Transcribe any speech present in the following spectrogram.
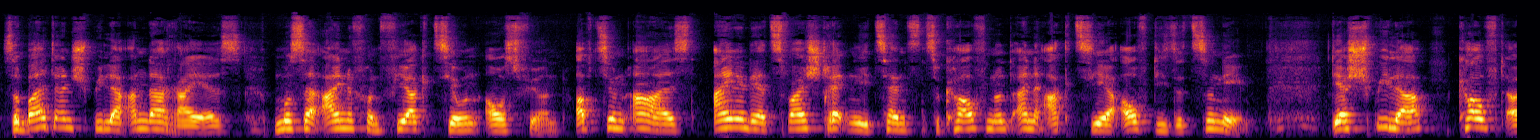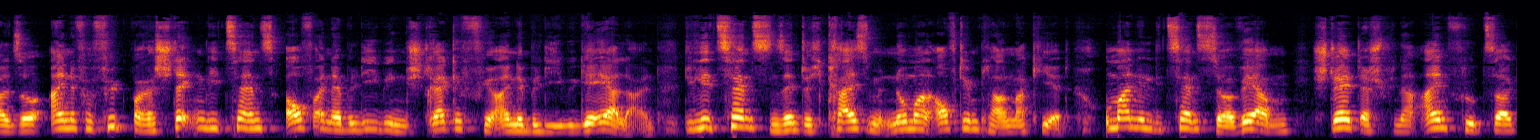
Sobald ein Spieler an der Reihe ist, muss er eine von vier Aktionen ausführen. Option A ist, eine der zwei Streckenlizenzen zu kaufen und eine Aktie auf diese zu nehmen. Der Spieler kauft also eine verfügbare Streckenlizenz auf einer beliebigen Strecke für eine beliebige Airline. Die Lizenzen sind durch Kreise mit Nummern auf dem Plan markiert. Um eine Lizenz zu erwerben, stellt der Spieler ein Flugzeug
